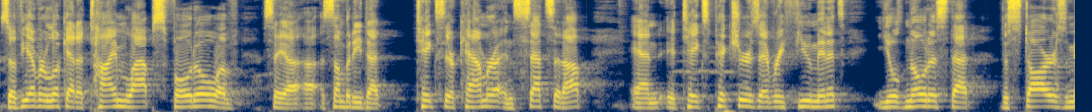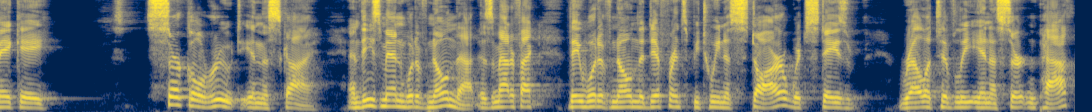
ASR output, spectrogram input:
So if you ever look at a time lapse photo of, say, a, a, somebody that takes their camera and sets it up and it takes pictures every few minutes, you'll notice that the stars make a circle route in the sky. And these men would have known that. As a matter of fact, they would have known the difference between a star, which stays relatively in a certain path,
